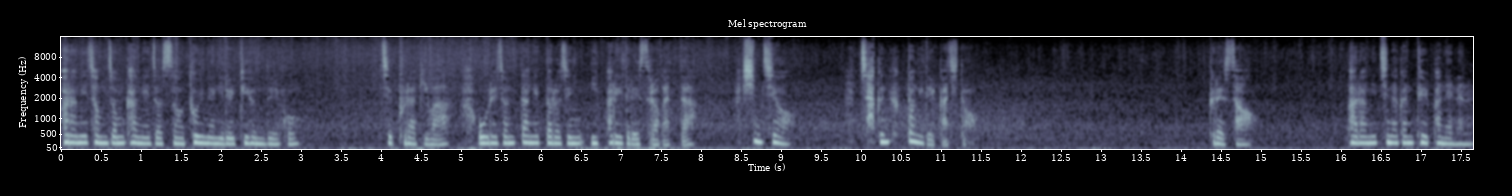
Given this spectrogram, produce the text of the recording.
바람이 점점 강해져서 돌멩이를 뒤흔들고 지푸라기와 오래전 땅에 떨어진 이파리들을 쓸어갔다. 심지어 작은 흙덩이들까지도. 그래서 바람이 지나간 들판에는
